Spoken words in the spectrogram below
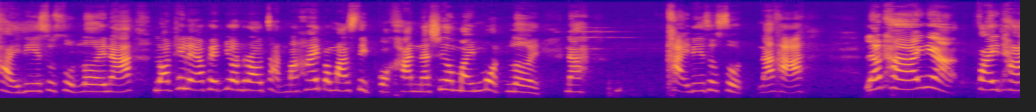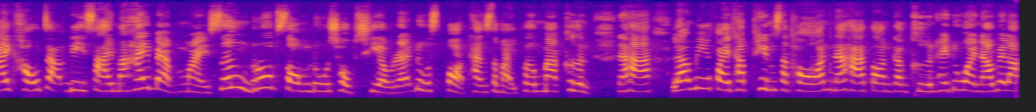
ขายดีสุดๆเลยนะล็อตที่แล้วเพชรยนต์เราจัดมาให้ประมาณ 10 กว่าคันนะเชื่อไหมหมดเลยนะขายดีสุดๆนะคะ แล้วท้ายเนี่ย ไฟท้ายเขาจะดีไซน์มาให้แบบใหม่ ซึ่งรูปทรงดูโฉบเฉี่ยว และดูสปอร์ตทันสมัยเพิ่มมากขึ้นนะคะ แล้วมีไฟทับทิมสะท้อนนะคะ ตอนกลางคืนให้ด้วยนะ เวลา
